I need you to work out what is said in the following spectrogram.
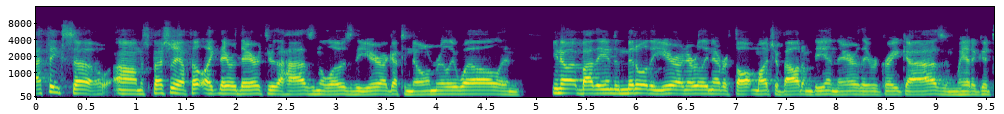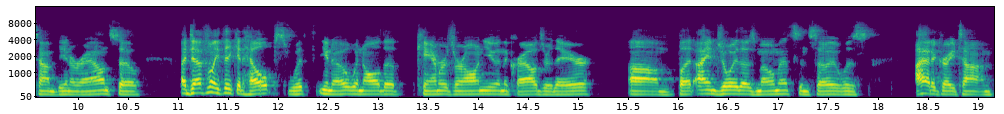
I think so. Um, especially, I felt like they were there through the highs and the lows of the year. I got to know them really well, and you know, by the end of the middle of the year, I really never thought much about them being there. They were great guys, and we had a good time being around. So, I definitely think it helps with you know when all the cameras are on you and the crowds are there. Um, but I enjoy those moments, and so it was. I had a great time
